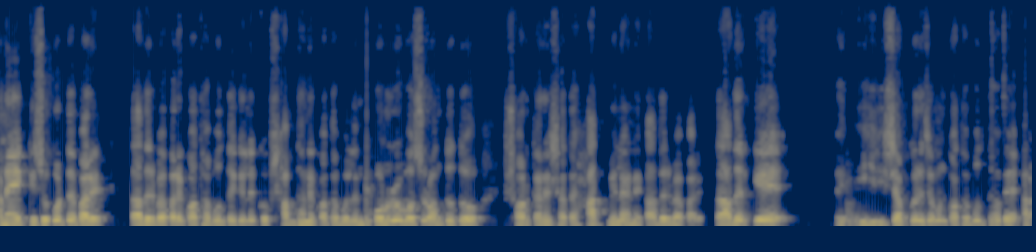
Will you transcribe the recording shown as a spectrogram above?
অনেক কিছু করতে পারে। তাদের ব্যাপারে কথা বলতে গেলে খুব সাবধানে কথা বলেন। পনেরো বছর অন্তত সরকারের সাথে হাত মেলায় নেই তাদের ব্যাপারে। তাদেরকে হিসাব করে যেমন কথা বলতে হবে। আর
